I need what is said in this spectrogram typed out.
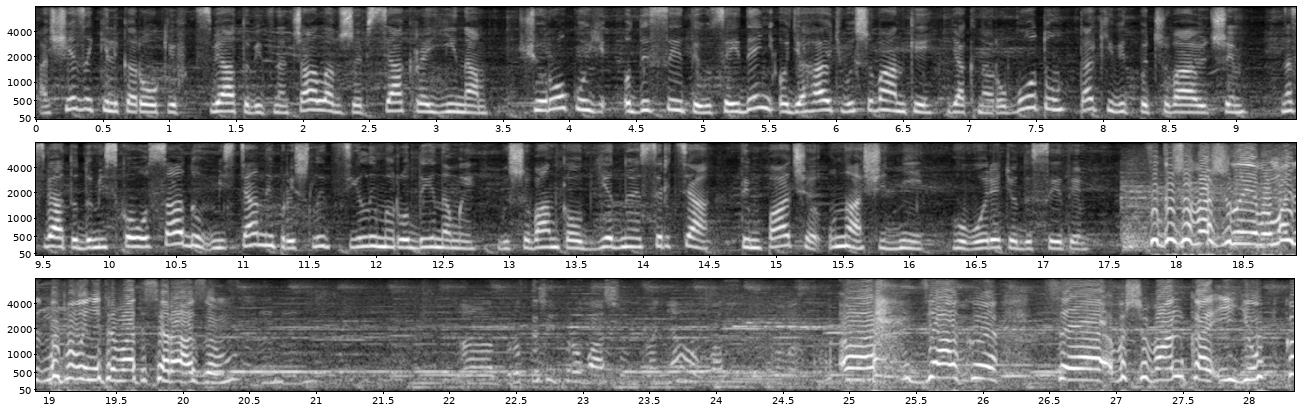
А ще за кілька років свято відзначала вже вся країна. Щороку й одесити у цей день одягають вишиванки як на роботу, так і відпочиваючи. На свято до міського саду містяни прийшли цілими родинами. Вишиванка об'єднує серця, тим паче у наші дні, говорять одесити. Це дуже важливо. Ми, ми повинні триматися разом. Розкажіть про ваше вбрання. У вас Е, дякую. Це вишиванка і юбка,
